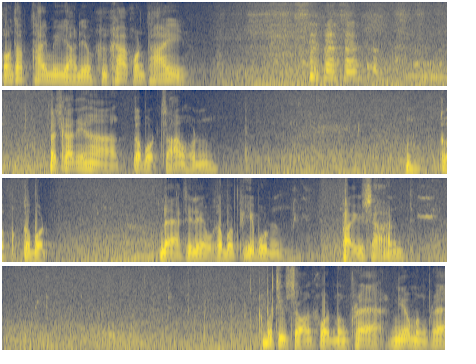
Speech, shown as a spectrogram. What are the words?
กองทัพไทยมีอย่างเดียวคือฆ่าคนไทย รัชกาลที่ห้ากบฏสามหนกกบฏแรกที่เรียกว่ากบฏผีบุญภาคอีสานกบฏที่สองกบฏเมืองแพร่เงี้ยวเมืองแพร่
